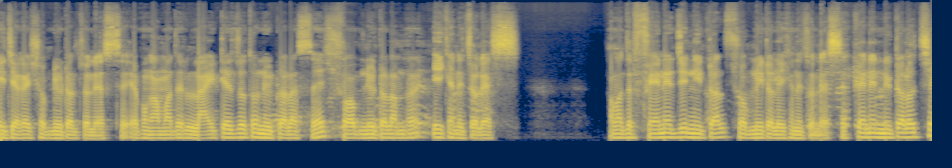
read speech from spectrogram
এই জায়গায় সব নিউট্রাল চলে আসছে। এবং আমাদের লাইটের যত নিউট্রাল আছে, সব নিউট্রাল আমরা এইখানে চলে আসছে। আমাদের ফ্যানের যে নিউট্রাল সব নিউট্রাল এখানে চলে আসছে। ফ্যানের নিউট্রাল হচ্ছে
